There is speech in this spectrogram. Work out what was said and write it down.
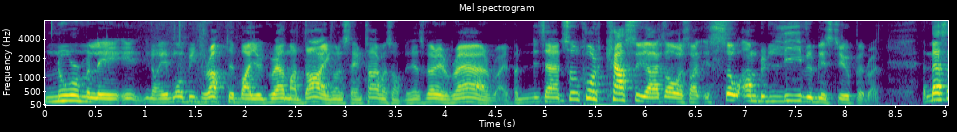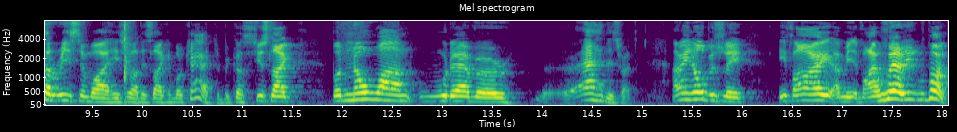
normally it, you know it won't be interrupted by your grandma dying on the same time or something. That's very rare, right? But it's uh, so of course Kazuya is always like it's so unbelievably stupid, right? And that's the reason why he's not a dislikable character, because just like, but no one would ever uh, act this right. I mean, obviously, if I, I mean, if I were, the point,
